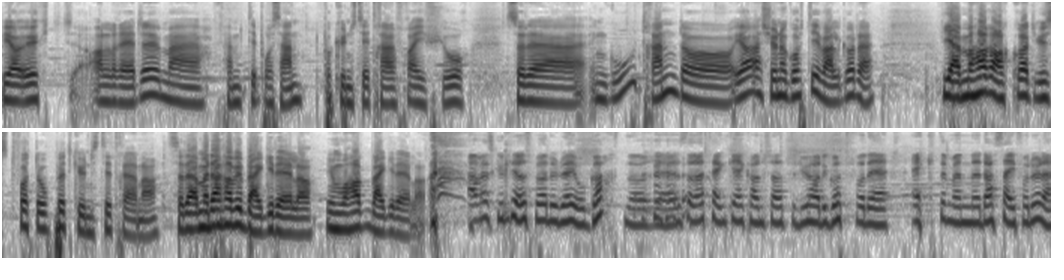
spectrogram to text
Vi har økt allerede med 50% på kunstige trær fra i fjor. Så det er en god trend, og ja, jeg skjønner godt de velger det. Hjemme har jeg akkurat just fått opp et kunstig tre nå, men der har vi begge deler. Vi må ha begge deler. Ja, men jeg skulle til å spørre deg, Du er jo gartner, eh, så da tenker jeg kanskje at du hadde gått for det ekte, men eh, da safer du det?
